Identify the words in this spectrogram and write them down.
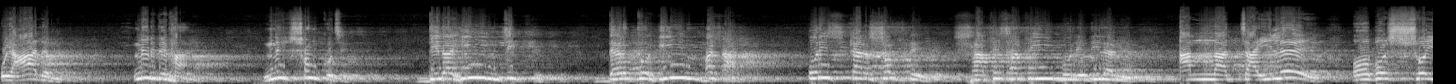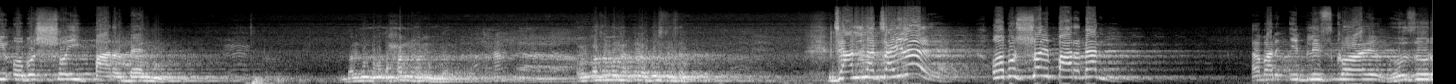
ওই আলেম, নির্দ্বিধায়, নিঃসংকোচে, দ্বিধাহীন চিত্তে দ্ব্যর্থহীন ভাষা পরিষ্কার শব্দে সাথে সাথেই বলে দিলেন, আল্লাহ চাইলে অবশ্যই অবশ্যই পারবেন। আলহামদুলিল্লাহ। কথা বলে আপনারা বুঝতেছেন? যে আল্লাহ চাইলে অবশ্যই পারবেন। আবার ইবলিস কয়, হুজুর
